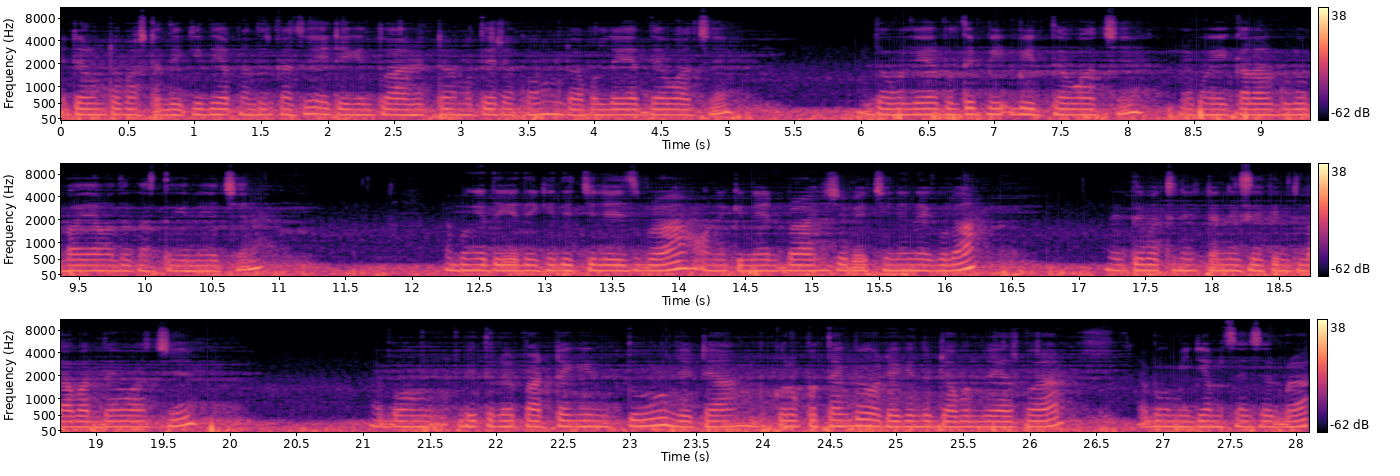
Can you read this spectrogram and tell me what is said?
এটার উল্টো পাশটা দেখিয়ে দিই আপনাদের কাছে। এটা কিন্তু আর একটার মতো এরকম ডাবল লেয়ার দেওয়া আছে। ডাবল লেয়ার বলতে বিট দেওয়া আছে। এবং এই কালারগুলো ভাই আমাদের কাছ থেকে নিয়েছেন। এবং এদিকে দেখিয়ে দিচ্ছি লেজ ব্রা। অনেকে নেট ব্রা হিসেবে চিনেন এগুলা। দেখতে পাচ্ছেন এটা নিচে কিন্তু লাভার দেওয়া আছে। এবং ভিতরের পার্টটা কিন্তু যেটা বুকের উপর থাকবে, ওটা কিন্তু ডাবল লেয়ার করা। এবং মিডিয়াম সাইজের ব্রা,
